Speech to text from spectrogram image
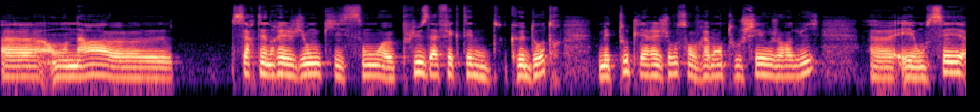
on a certaines régions qui sont plus affectées que d'autres, mais toutes les régions sont vraiment touchées aujourd'hui. et on sait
